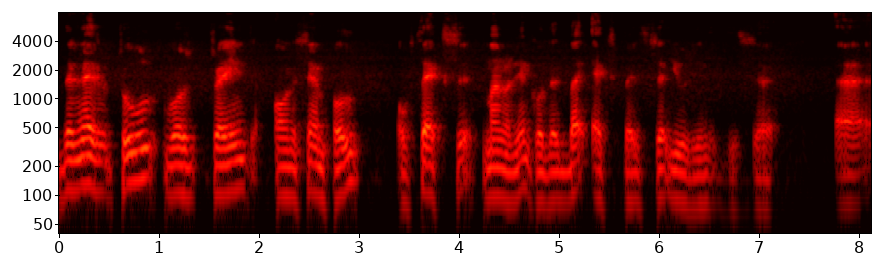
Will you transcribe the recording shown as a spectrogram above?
The network tool was trained on a sample of text manually encoded by experts using this uh, uh,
